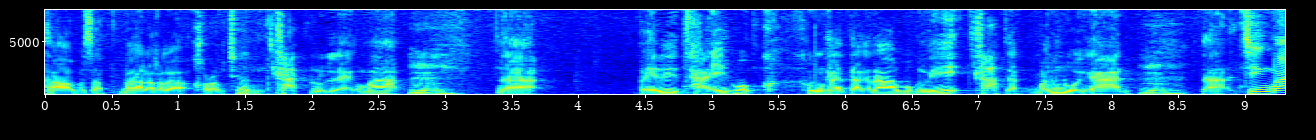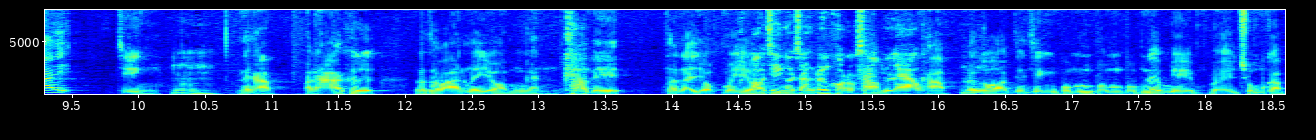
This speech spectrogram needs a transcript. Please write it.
ถ้าเอาภาษาบ้านเราก็เรียกว่าคอร์รัปชันครับรุนแรงมากนะฮะไปรีดไถพวกคนงานต่างด้าวพวกนี้ครับจากบางหน่วยงานนะจริงไหมจริงนะครับ ปัญหาคือรัฐบาลไม่ยอมเหมือนกันครับตอนนี้ ท่านนายกไม่ยอมเอาจริงเอาจังเรื่องคอร์รัปชันอยู่แล้วครับแล้วก็จริง ๆ ผมผมผมเนี่ยมีไปประชุมกับ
